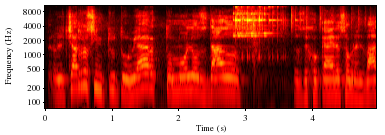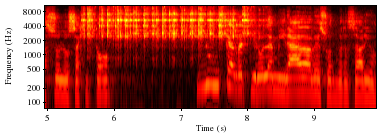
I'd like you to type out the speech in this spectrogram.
Pero el charro sin tutubear tomó los dados, los dejó caer sobre el vaso, los agitó. Nunca retiró la mirada de su adversario.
